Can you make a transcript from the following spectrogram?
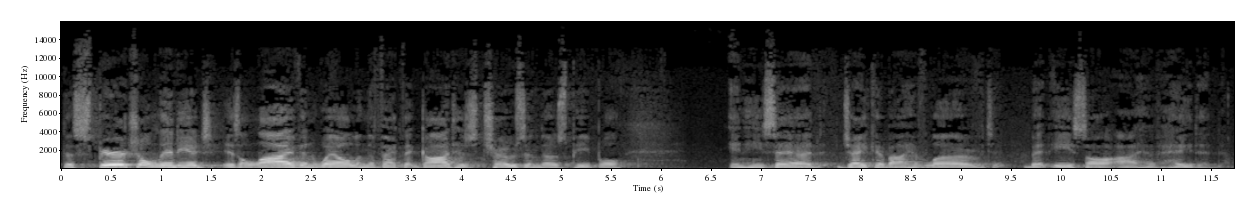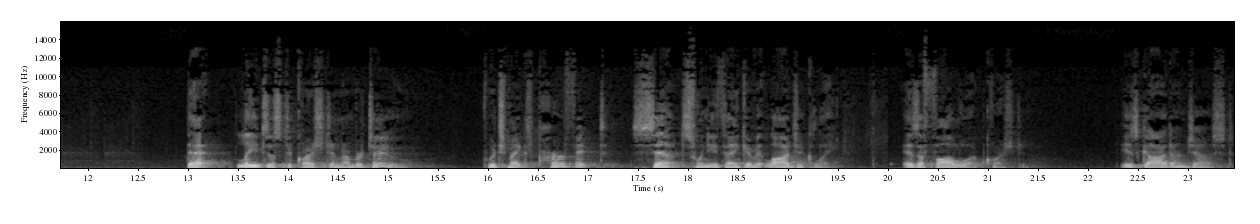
the spiritual lineage is alive and well in the fact that God has chosen those people. And he said, Jacob I have loved, but Esau I have hated. That leads us to question number two which makes perfect sense when you think of it logically, as a follow up question Is God unjust?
